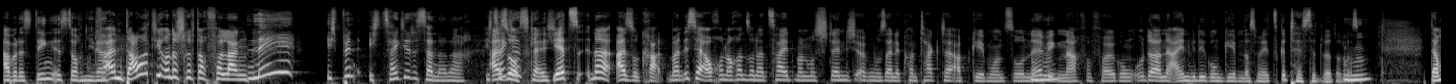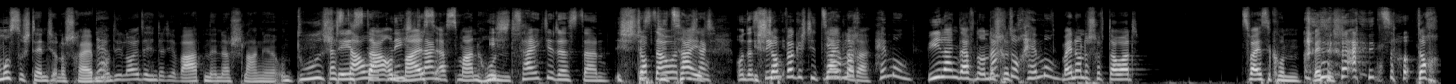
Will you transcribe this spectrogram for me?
Aber das Ding ist doch, vor Nina. allem dauert die Unterschrift auch voll lang. Nee, ich bin, ich zeig dir das dann danach. Ich zeig also dir das gleich. jetzt, na, also gerade, man ist ja auch noch in so einer Zeit, man muss ständig irgendwo seine Kontakte abgeben und so, Mhm. ne, wegen Nachverfolgung oder eine Einwilligung geben, dass man jetzt getestet wird oder so. Da musst du ständig unterschreiben Mhm. Ja. und die Leute hinter dir warten in der Schlange und du Das stehst da und malst lang. erstmal einen Hund. Ich zeig dir das dann. Ich stopp Das die Zeit. Und das Ich stopp wirklich die Zeit, ja, mach Lotta. Hemmung. Wie lange darf eine Unterschrift? doch Hemmung. Meine Unterschrift dauert zwei Sekunden, wette ich. Also, Doch,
